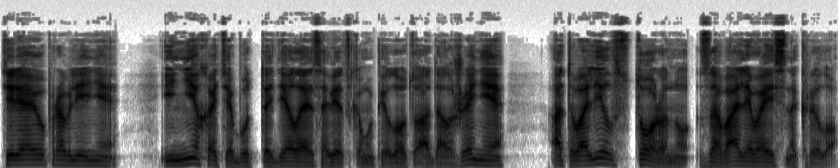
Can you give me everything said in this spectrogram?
теряя управление, и нехотя, будто делая советскому пилоту одолжение, отвалил в сторону, заваливаясь на крыло.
